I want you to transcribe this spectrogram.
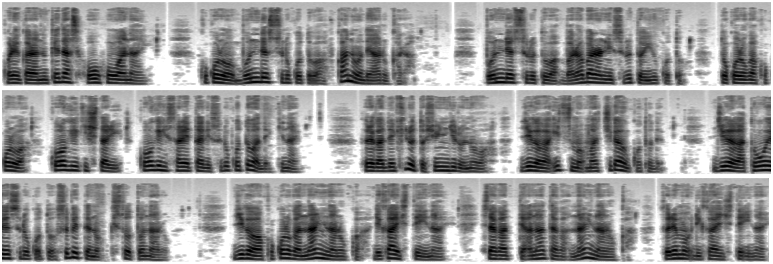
これから抜け出す方法はない。心を分裂することは不可能であるから。分裂するとはバラバラにするということ。ところが心は攻撃したり攻撃されたりすることはできない。それができると信じるのは自我がいつも間違うことで、自我が投影することすべての基礎となる。自我は心が何なのか理解していない。従ってあなたが何なのか、それも理解していない。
